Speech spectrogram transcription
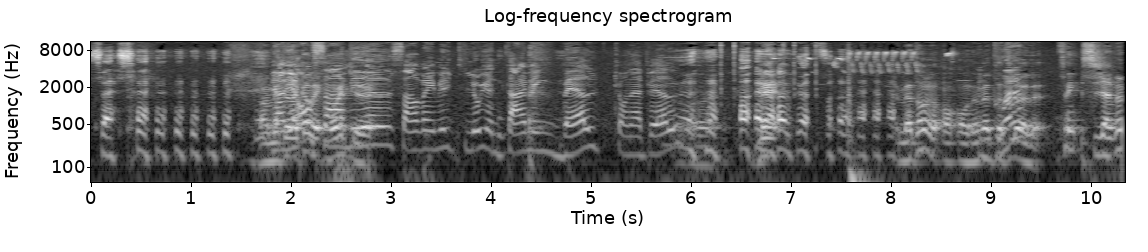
ça, ça- Ouais, mais Il y t'es a d'accord environ avec moi 100 que- 000, 120 000 kilos. Il y a une timing belt qu'on appelle. Mais- après ça. Mettons, on, on a mis tout ça. Là. Si j'avais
